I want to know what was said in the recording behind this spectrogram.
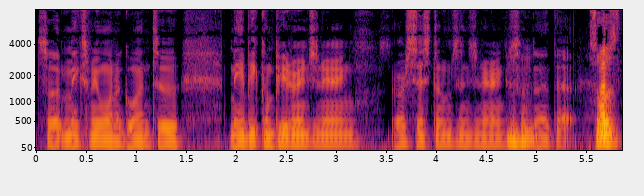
So it makes me want to go into maybe computer engineering or systems engineering, Mhm. something like that. So, is,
